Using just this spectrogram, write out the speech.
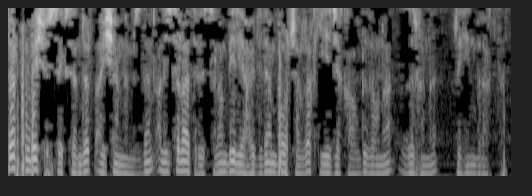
4584 Ayşe annemizden Aleyhisselatü Vesselam bir Yahudiden borç alarak yiyecek aldı ve ona zırhını rehin bıraktı.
